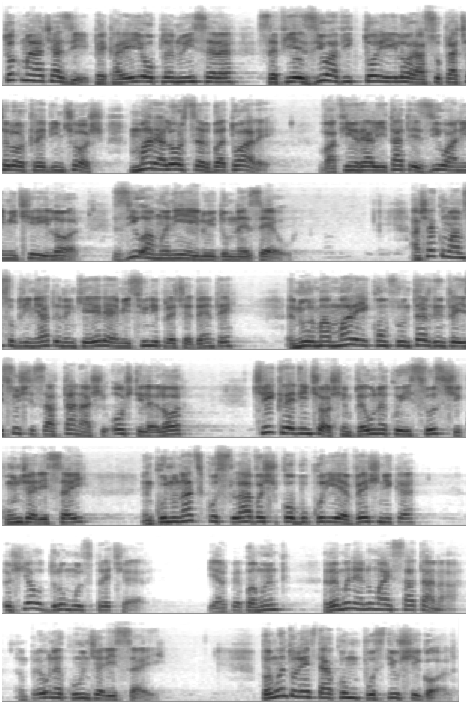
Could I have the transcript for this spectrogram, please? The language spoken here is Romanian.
Tocmai acea zi pe care ei o plănuiseră să fie ziua victoriei lor asupra celor credincioși, marea lor sărbătoare, va fi în realitate ziua nimicirii lor, ziua mâniei lui Dumnezeu. Așa cum am subliniat în încheierea emisiunii precedente, în urma marei confruntări dintre Isus și satana și oștile lor, cei credincioși împreună cu Isus și cu îngerii săi, încununați cu slavă și cu o bucurie veșnică, își iau drumul spre cer, iar pe pământ rămâne numai satana împreună cu îngerii săi. Pământul este acum pustiu și gol.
